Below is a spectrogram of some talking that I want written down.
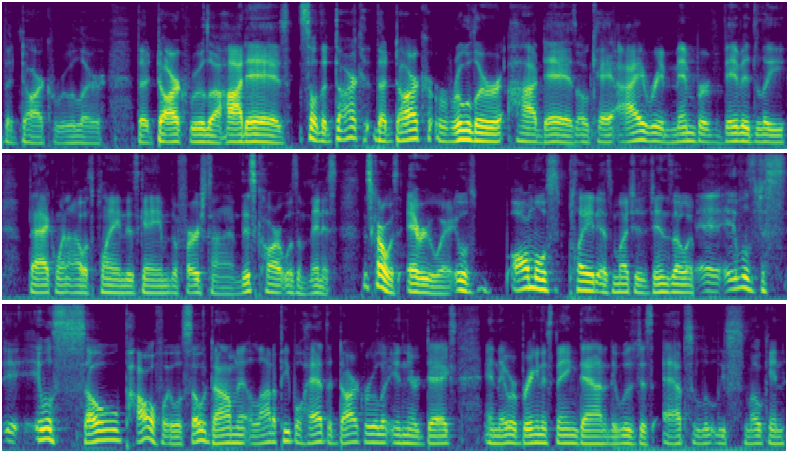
the dark ruler the dark ruler Ha Des so the dark the dark ruler Ha Des okay i remember vividly back when i was playing this game the first time this card was a menace this card was everywhere it was almost played as much as Jinzo. And it was just, it, it, was so powerful. It was so dominant. A lot of people had the Dark Ruler in their decks and they were bringing this thing down and it was just absolutely smoking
